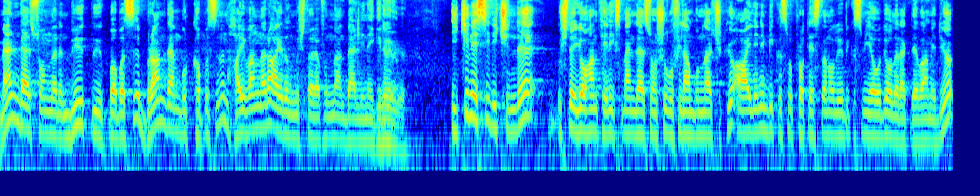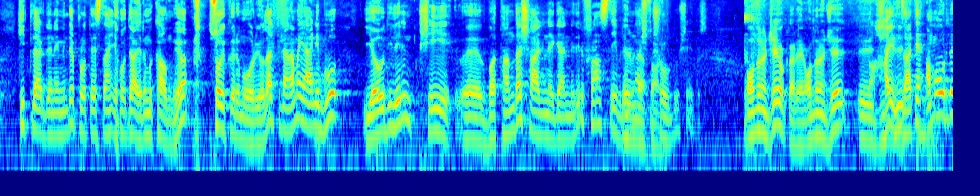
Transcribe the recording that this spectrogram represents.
Mendelssohnların büyük büyük babası Brandenburg kapısının hayvanlara ayrılmış tarafından Berlin'e giriyor. İki nesil içinde işte Johann Felix Mendelssohn şu bu filan bunlar çıkıyor. Ailenin bir kısmı protestan oluyor, bir kısmı Yahudi olarak devam ediyor. Hitler döneminde protestan Yahudi ayrımı kalmıyor. Soykırıma uğruyorlar filan ama yani bu Yahudilerin şeyi e, vatandaş haline gelmeleri Fransız devriminin Devrimden açmış sonra. olduğu şeydir. Ondan önce yoklar yani. Ondan önce e, ciddi, Hayır zaten ama orada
